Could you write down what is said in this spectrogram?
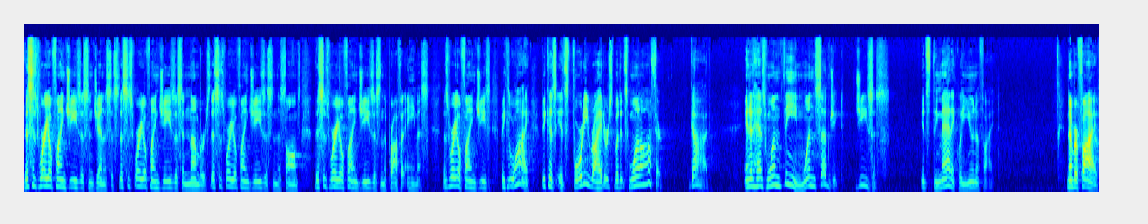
This is where you'll find Jesus in Genesis. This is where you'll find Jesus in Numbers. This is where you'll find Jesus in the Psalms. This is where you'll find Jesus in the prophet Amos. This is where you'll find Jesus. Because why? Because it's 40 writers, but it's one author, God. And it has one theme, one subject, Jesus. It's thematically unified. Number five,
